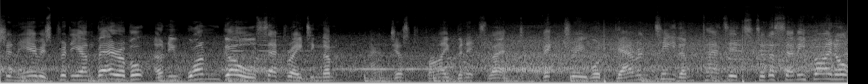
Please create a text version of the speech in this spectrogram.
Tension here is pretty unbearable. Only one goal separating them and just five minutes left. Victory would guarantee them passage to the semi-final.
